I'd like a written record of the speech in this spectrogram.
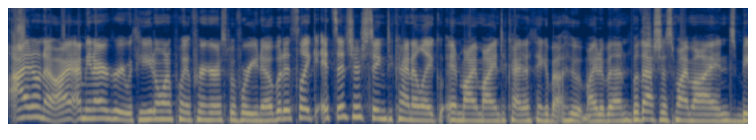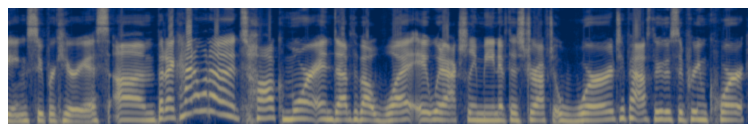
I don't know. I, I mean I agree with you. You don't want to point fingers before you know, but it's like it's interesting to kind of like in my mind to kind of think about who it might have been. But that's just my mind being super curious. Um, but I kind of want to talk more in depth about what it would actually mean if this draft were to pass through the Supreme Court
